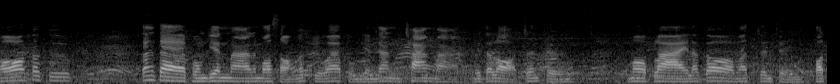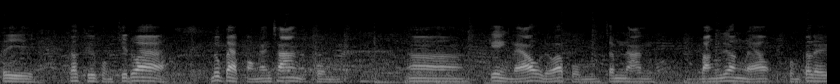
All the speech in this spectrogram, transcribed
อ๋อก็คือตั้งแต่ผมเรียนมามสองก็คือว่าผมเรียนด้านช่างมาโดยตลอดจนถึง มปลาย แล้วก็มาจนถึงปตรีก็คือผมคิดว่ารูปแบบของงานช่างผมเก่งแล้วหรือว่าผมจำนาญบางเรื่องแล้ว ผมก็เลย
